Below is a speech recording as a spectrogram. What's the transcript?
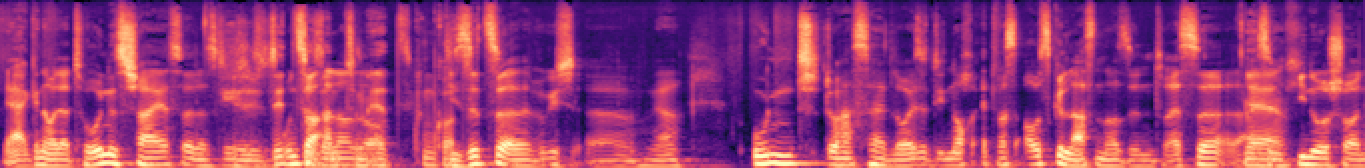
ja. genau, der Ton ist scheiße, das geht die Sitze unter anderem so. Die Sitze, also wirklich, äh, ja. Und du hast halt Leute, die noch etwas ausgelassener sind, weißt du, als ja, im Kino schon,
